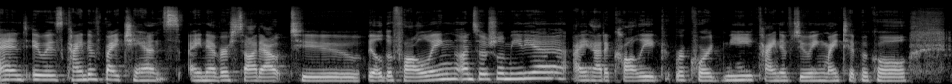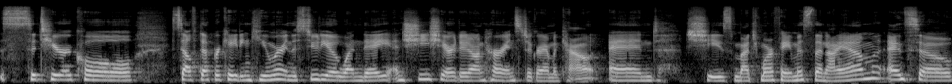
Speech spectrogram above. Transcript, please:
And it was kind of by chance. I never sought out to build a following on social media. I had a colleague record me kind of doing my typical satirical, self deprecating humor in the studio one day, and she shared it on her Instagram account. And she's much more famous than I am. And so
